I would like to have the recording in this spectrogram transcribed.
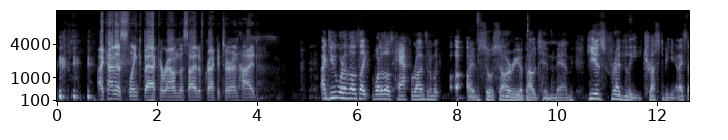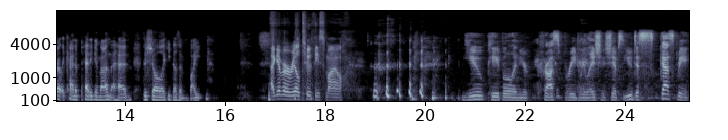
I kind of slink back around the side of Krakatur and hide. I do one of those like one of those half runs, and I'm like, "I'm so sorry about him, ma'am. He is friendly, trust me." And I start like kind of petting him on the head to show like he doesn't bite. I give her a real toothy smile. You people and your crossbreed relationships, you disgust me.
